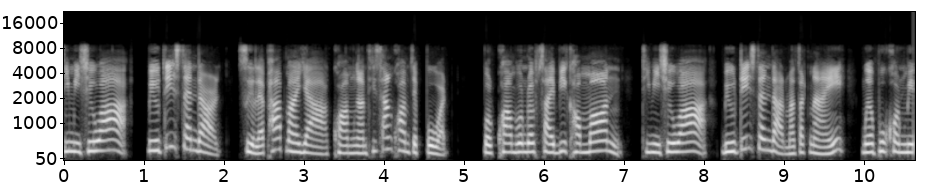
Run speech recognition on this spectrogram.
ที่มีชื่อว่า Beauty Standard สื่อและภาพมายา ความงามที่สร้างความเจ็บปวด บทความบนเว็บไซต์ Be Common ที่มีชื่อว่า Beauty Standard มาจากไหน เมื่อผู้คนมี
